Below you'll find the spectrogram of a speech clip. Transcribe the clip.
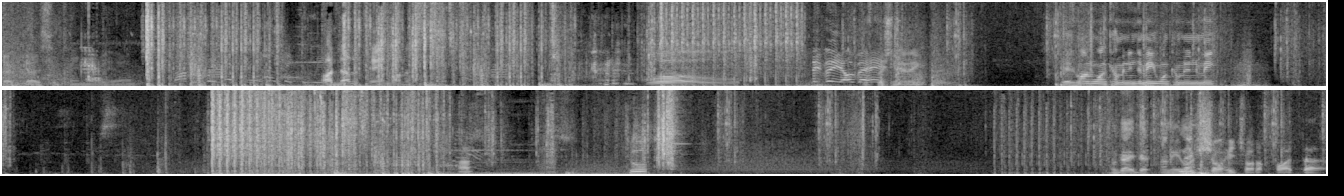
So the dope ghosted team over here. Oh, another team on us. Whoa. UAV Just overhead. pushing, I think. There's one, one coming into me. One coming into me. Nice. Two. Okay, good. I need like. Next shot, he tried to fight that.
